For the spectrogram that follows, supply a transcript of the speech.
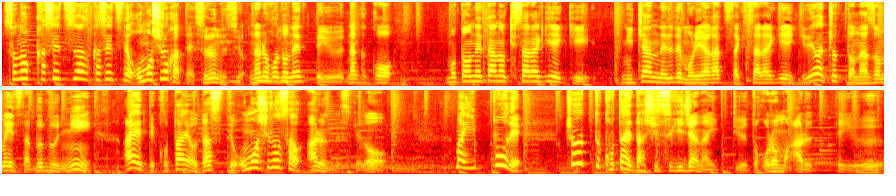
その仮説は仮説で面白かったりするんですよ。なるほどねっていう。なんかこう元ネタの如月駅2チャンネルで盛り上がってた如月駅ではちょっと謎めいてた部分にあえて答えを出すって面白さはあるんですけど、まあ、一方でちょっと答え出しすぎじゃないっていうところもあるっていう、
